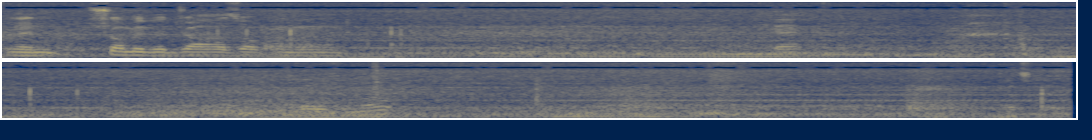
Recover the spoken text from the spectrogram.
And then show me the jaws open and okay. Close them up. That's good.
